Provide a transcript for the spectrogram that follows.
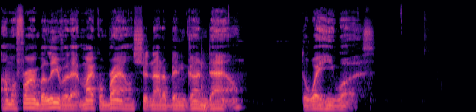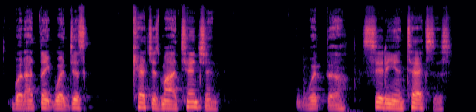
I'm a firm believer that Michael Brown should not have been gunned down the way he was. But I think what just catches my attention with the city in Texas,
